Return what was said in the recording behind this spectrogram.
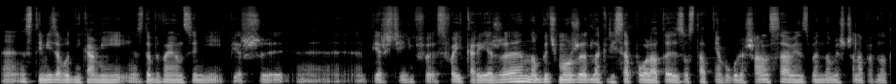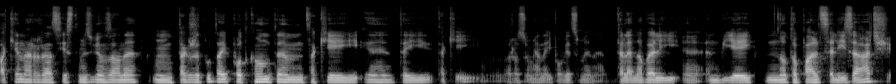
e, z tymi zawodnikami zdobywającymi pierwszy e, pierścień w swojej karierze. No być może dla Chrisa Pola to jest ostatnia w ogóle szansa, więc będą jeszcze na pewno takie narracje z tym związane. Mm, także tutaj pod kątem takiej, e, tej takiej rozumianej powiedzmy telenoweli NBA, no to palce lizać.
